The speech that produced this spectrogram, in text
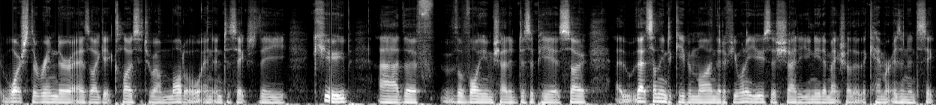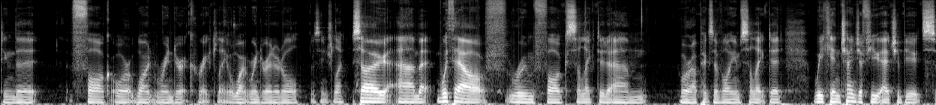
watch the render as I get closer to our model and intersect the cube, uh, the, the volume shader disappears. So uh, that's something to keep in mind that if you want to use this shader, you need to make sure that the camera isn't intersecting the fog or it won't render it correctly or won't render it at all essentially. So um, with our room fog selected um, or our Pixar volume selected, we can change a few attributes.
